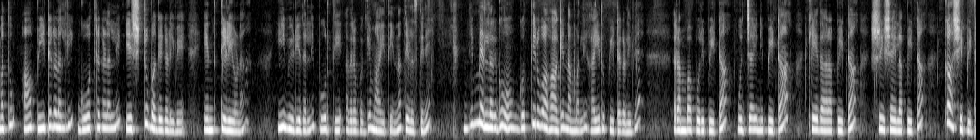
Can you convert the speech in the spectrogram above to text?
ಮತ್ತು ಆ ಪೀಠಗಳಲ್ಲಿ, ಗೋತ್ರಗಳಲ್ಲಿ ಎಷ್ಟು ಬಗೆಗಳಿವೆ ಎಂದು ತಿಳಿಯೋಣ. ಈ ವಿಡಿಯೋದಲ್ಲಿ ಪೂರ್ತಿ ಅದರ ಬಗ್ಗೆ ಮಾಹಿತಿಯನ್ನು ತಿಳಿಸ್ತೀನಿ. ನಿಮ್ಮೆಲ್ಲರಿಗೂ ಗೊತ್ತಿರುವ ಹಾಗೆ ನಮ್ಮಲ್ಲಿ ಐದು ಪೀಠಗಳಿವೆ. ರಂಭಾಪುರಿ ಪೀಠ, ಉಜ್ಜಯಿನಿ ಪೀಠ, ಕೇದಾರ ಪೀಠ, ಶ್ರೀಶೈಲ ಪೀಠ, ಕಾಶಿ ಪೀಠ.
